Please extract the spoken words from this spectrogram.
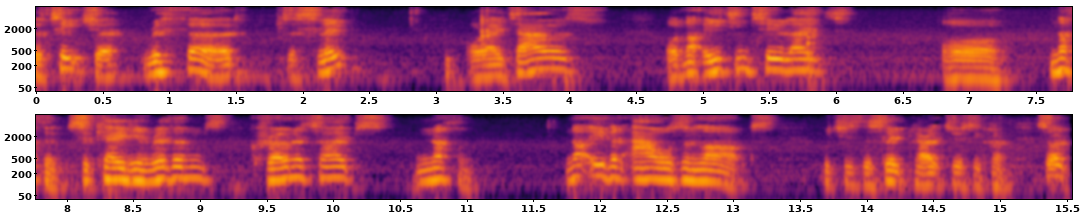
the teacher referred to sleep or eight hours or not eating too late or nothing. Circadian rhythms, chronotypes, nothing. Not even owls and larks, which is the sleep characteristic. So,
